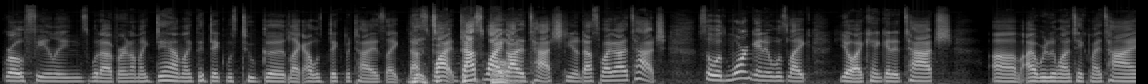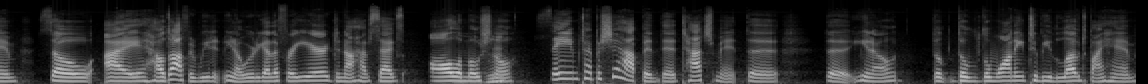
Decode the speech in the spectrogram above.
grow feelings, whatever, and I'm like, damn, like the dick was too good, like I was dickmatized, like that's why that's why I got attached, you know, that's why I got attached. So with Morgan, it was like, yo, I can't get attached. Um, I really want to take my time, so I held off, and we didn't, you know, we were together for a year, did not have sex, all Mm-hmm. emotional. Same type of shit happened. The attachment, the the you know the, the the wanting to be loved by him.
